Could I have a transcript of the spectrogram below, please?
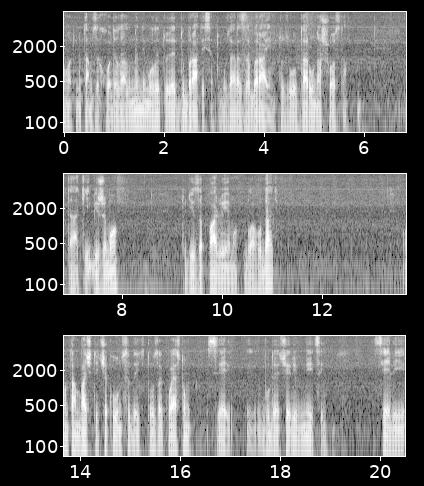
От ми там заходили, але ми не могли туди добратися, тому зараз забираємо. То золота руна шоста. Так, і біжимо. Тоді запалюємо благодать. Вон там, бачите, чаклун сидить. То за квестом буде чарівниці селії.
